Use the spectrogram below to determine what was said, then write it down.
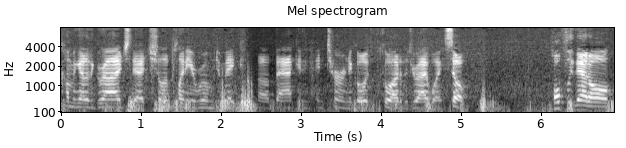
coming out of the garage that she'll have plenty of room to make uh, back and, and, turn to go go out of the driveway. So hopefully that all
